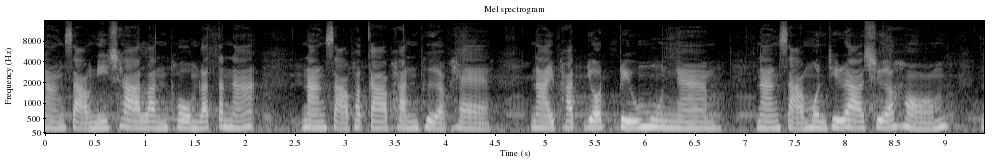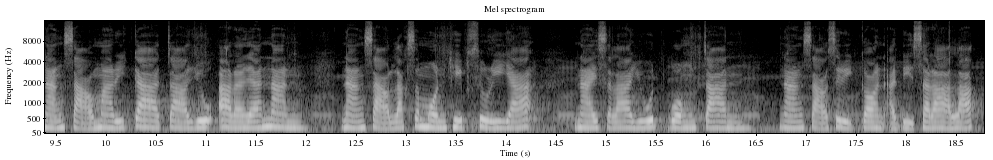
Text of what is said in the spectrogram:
นางสาวนิชาลันโทมรัตนะ นางสาวพกาพันธ์เผื่อแผ่ นายพัดยศริ้วมูลงาม นางสาวมนทิราเชื้อหอม นางสาวมาริกาจายุอารยนันนางสาวลักษมนทิพสุริยะ นายสรายุทธวงจันทร์ นางสาวสิริกรอดิศราลักษ์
